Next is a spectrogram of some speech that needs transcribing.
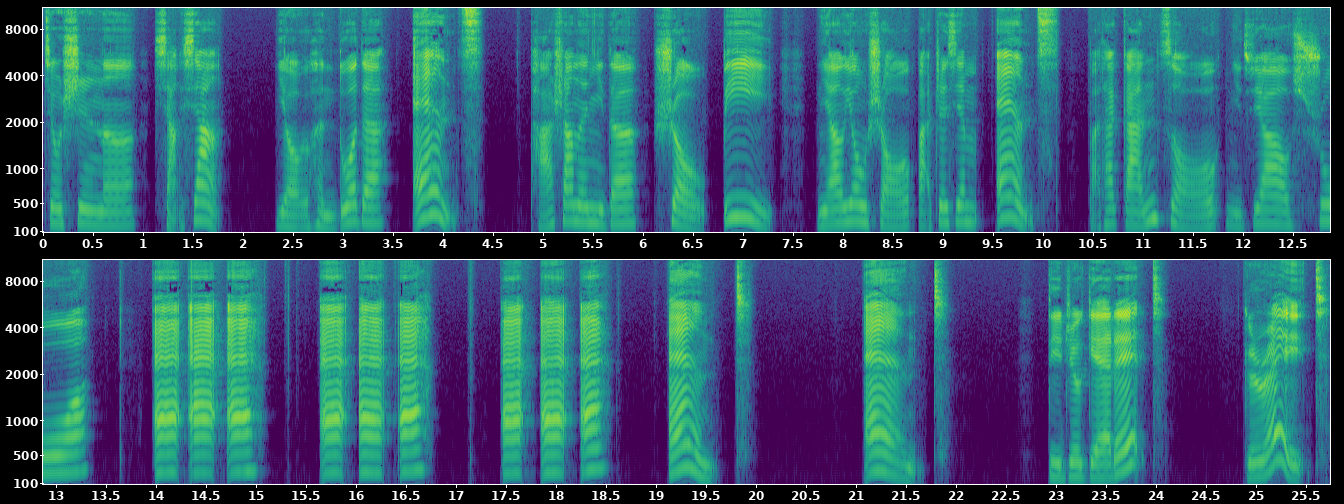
就是呢，想象有很多的 ants 爬上了你的手臂，你要用手把这些 ants 把它赶走，你就要说，哎哎哎，哎哎哎，哎哎哎，ant，ant，Did you get it? Great.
